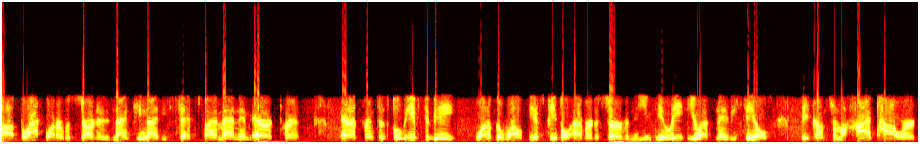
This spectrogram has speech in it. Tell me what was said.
Uh, Blackwater was started in 1996 by a man named Erik Prince. Erik Prince is believed to be one of the wealthiest people ever to serve in the elite U.S. Navy SEALs. He comes from a high-powered,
